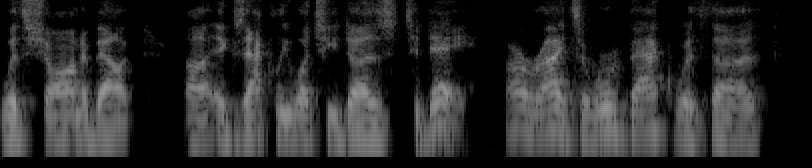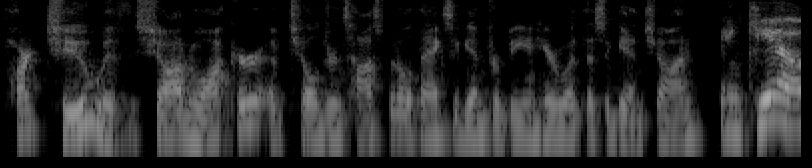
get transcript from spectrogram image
with Shawn about uh, exactly what she does today. All right, so we're back with uh, part two with Shawn Walker of Children's Hospital. Thanks again for being here with us again, Shawn. Thank you.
